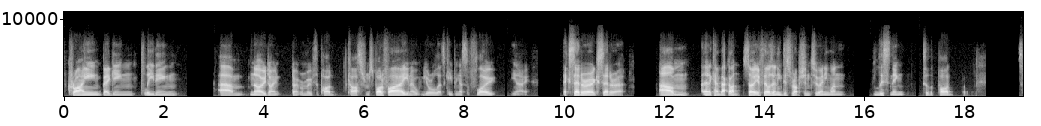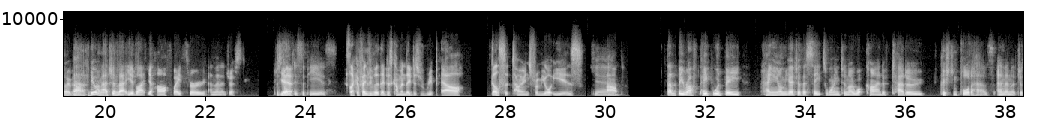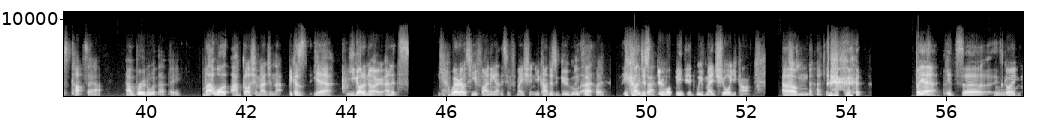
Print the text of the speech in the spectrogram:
crying, begging, pleading. Um, no, don't don't remove the podcast from Spotify. You know, you're all that's keeping us afloat. You know, etc. etc. Um, and then it came back on. So if there was any disruption to anyone listening to the pod, sorry about Wow, that. can you imagine that? You're like you're halfway through, and then it just just Yeah. all disappears. It's like effectively they just come and they just rip our dulcet tones from your ears. Yeah, Um, that'd be rough. People would be hanging on the edge of their seats, wanting to know what kind of tattoo Christian Porter has, and then it just cuts out. How brutal would that be? That was oh gosh, imagine that. Because yeah, you got to know, and it's where else are you finding out this information? You can't just Google that. Exactly. You can't just do what we did. We've made sure you can't. Um, but yeah, it's uh, it's Mm. going.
